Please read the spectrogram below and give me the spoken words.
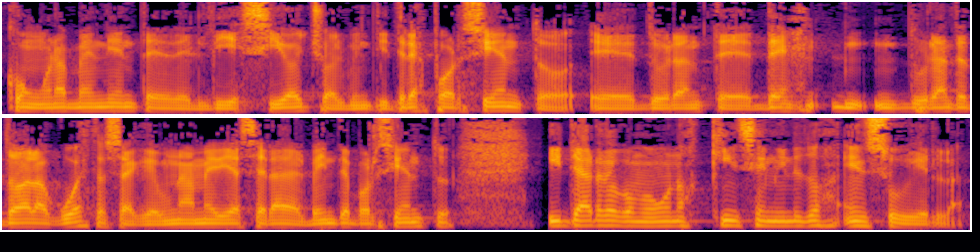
con una pendiente del 18 al 23% eh, durante, durante toda la cuesta, o sea que una media será del 20% y tardo como unos 15 minutos en subirla.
